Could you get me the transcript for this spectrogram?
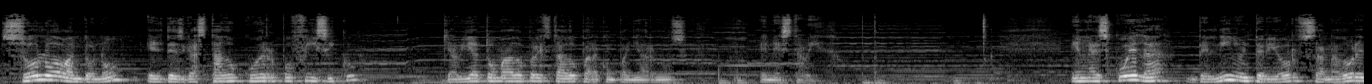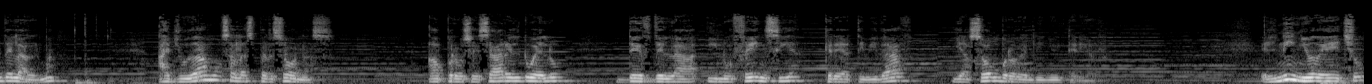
Solo abandonó el desgastado cuerpo físico que había tomado prestado para acompañarnos en esta vida. En la escuela del niño interior, Sanadores del Alma, ayudamos a las personas a procesar el duelo desde la inocencia, creatividad y asombro del niño interior. El niño, de hecho,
